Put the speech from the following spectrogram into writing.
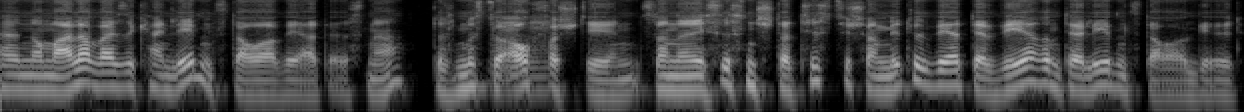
äh, normalerweise kein Lebensdauerwert ist. Ne? Das musst du mhm. auch verstehen, sondern es ist ein statistischer Mittelwert, der während der Lebensdauer gilt.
